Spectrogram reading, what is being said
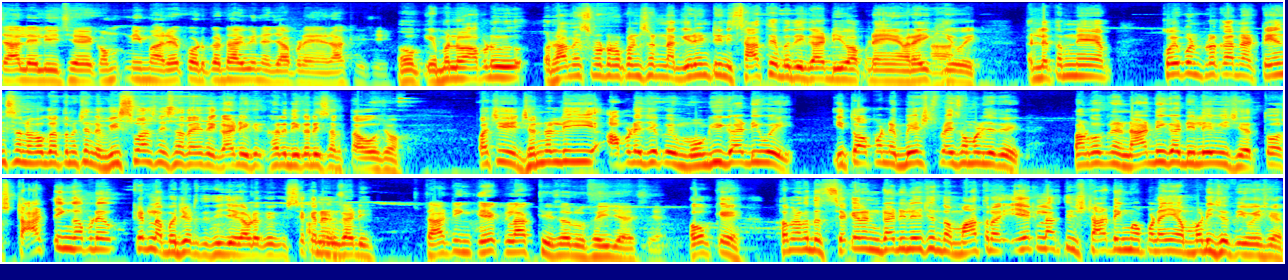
ચાલેલી છે કંપનીમાં રેકોર્ડ કઢાવીને જ આપણે રાખી છીએ. ઓકે મતલબ આપણું રામેશ મોટર કન્સર્ટના ગેરંટીની સાથે બધી ગાડીઓ આપણે અહીંયા રાખી હોય. એટલે તમને કોઈ પણ પ્રકારના ટેન્શન વગર તમે છે ને વિશ્વાસની સાથે ગાડી ખરીદી કરી શકતા હો છો. પછી જનરલી આપણે જે કોઈ મોંઘી ગાડી હોય એ તો આપણને બેસ્ટ પ્રાઇસમાં મળી જતી હોય. પણ કોઈકને નાની ગાડી લેવી છે તો સ્ટાર્ટિંગ આપણે કેટલા બજેટથી થઈ જાય આપણે સેકન્ડ હેન્ડ ગાડી? સ્ટાર્ટિંગ એક લાખથી શરૂ થઈ જાય છે. ઓકે તમે કદાચ સેકન્ડ હેન્ડ ગાડી લે છે તો માત્ર એક લાખથી સ્ટાર્ટિંગમાં પણ અહીંયા મળી જતી હોય છે.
